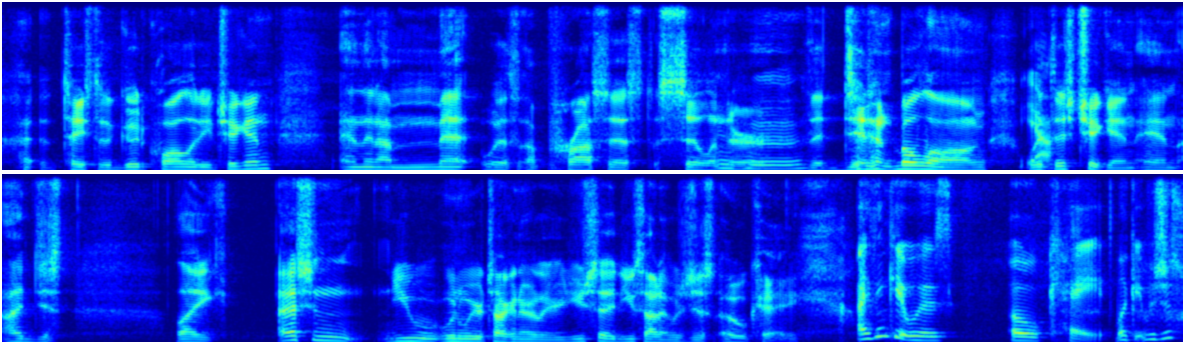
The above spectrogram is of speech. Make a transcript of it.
tasted a good quality chicken, and then I met with a processed cylinder mm-hmm. that didn't belong Yeah. with this chicken, and I just like Ashton. You when we were talking earlier, you said you thought it was just okay. I think it was okay. Like it was just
